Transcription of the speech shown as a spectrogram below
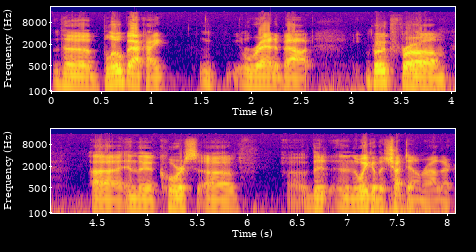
the blowback I read about both from uh, in the course of uh, the in the wake of the shutdown rather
